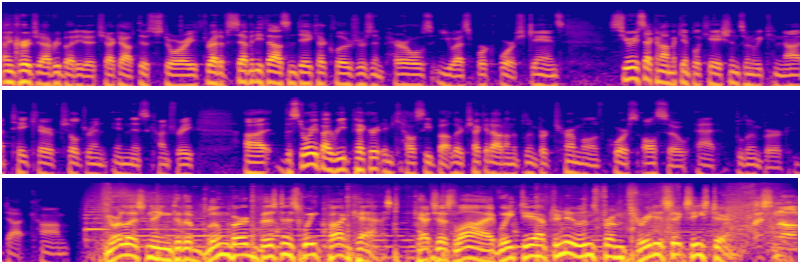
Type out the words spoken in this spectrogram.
I encourage everybody to check out this story. Threat of 70,000 daycare closures imperils U.S. workforce gains. Serious economic implications when we cannot take care of children in this country. Uh, the story by Reade Pickert and Kelsey Butler. Check it out on the Bloomberg terminal, of course, also at Bloomberg.com. You're listening to the Bloomberg Business Week podcast. Catch us live weekday afternoons from 3 to 6 Eastern. Listen on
